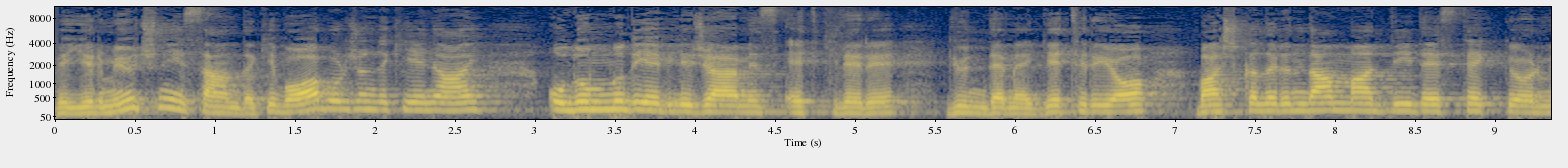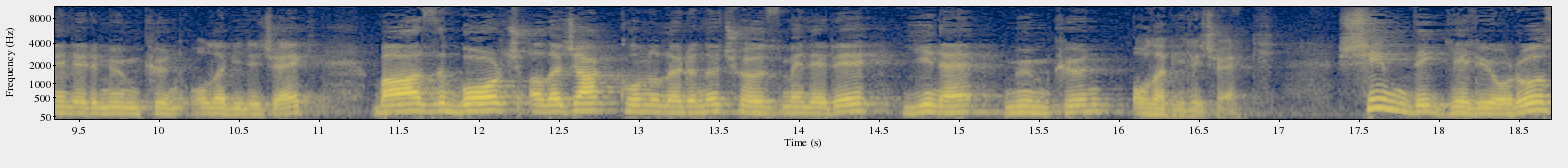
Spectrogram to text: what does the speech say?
Ve 23 Nisan'daki Boğa burcundaki yeni ay olumlu diyebileceğimiz etkileri gündeme getiriyor. Başkalarından maddi destek görmeleri mümkün olabilecek. Bazı borç alacak konularını çözmeleri yine mümkün olabilecek. Şimdi geliyoruz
